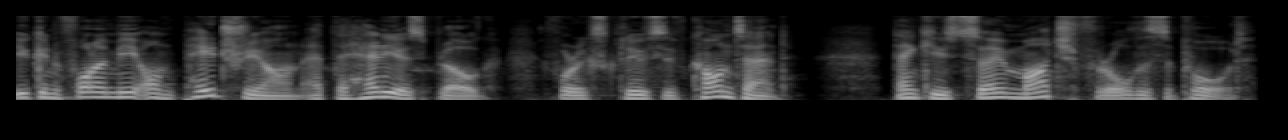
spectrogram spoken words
you can follow me on Patreon at the Helios blog for exclusive content. Thank you so much for all the support.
